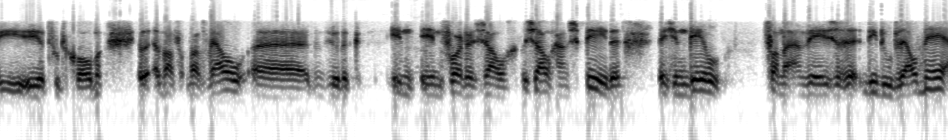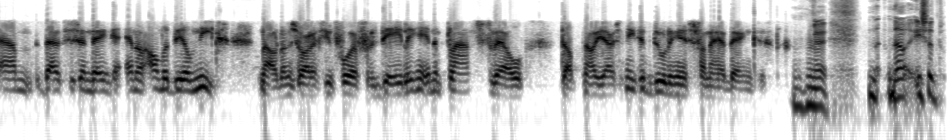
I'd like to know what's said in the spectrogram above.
hier toe te komen. Wat, wat wel natuurlijk in, in Vorden zou, zou gaan spelen... is een deel van de aanwezigen, die doet wel mee aan Duitsers en denken en een ander deel niet. Nou, dan zorg je voor verdelingen in een plaats, terwijl dat nou juist niet de bedoeling is van de herdenken. Nee. Nou is het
